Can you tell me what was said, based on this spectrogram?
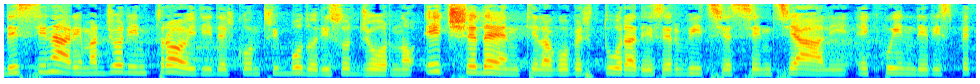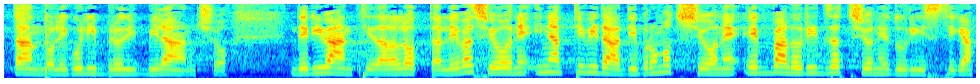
destinare i maggiori introiti del contributo di soggiorno eccedenti la copertura dei servizi essenziali e quindi rispettando l'equilibrio di bilancio derivanti dalla lotta all'evasione in attività di promozione e valorizzazione turistica,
